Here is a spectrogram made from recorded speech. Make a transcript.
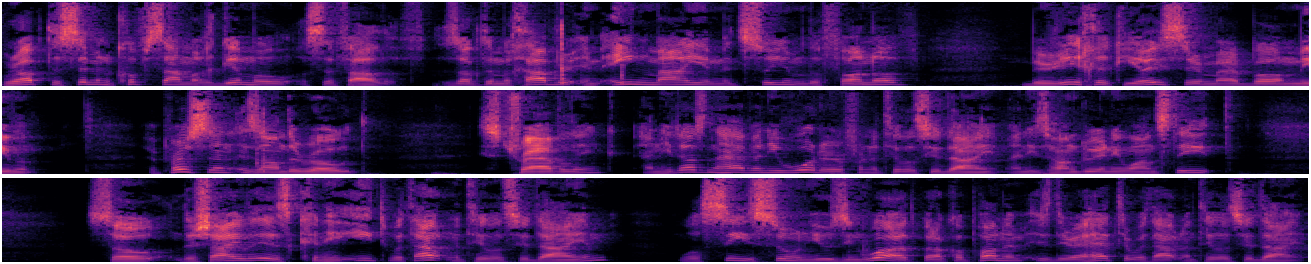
We're up to Simon Kuf Samach Gimel Sefalef. Zog the Mechaber im Ein Mayim Mitzuyim Lefonov Berichik Yoiser Marbo Milim. A person is on the road, he's traveling, and he doesn't have any water for Natilas Yadayim, and he's hungry and he wants to eat. So the shaila is, can he eat without Natilas Yadayim? We'll see soon using what, but Akoponim, is there a heter without Natilas Yadayim?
